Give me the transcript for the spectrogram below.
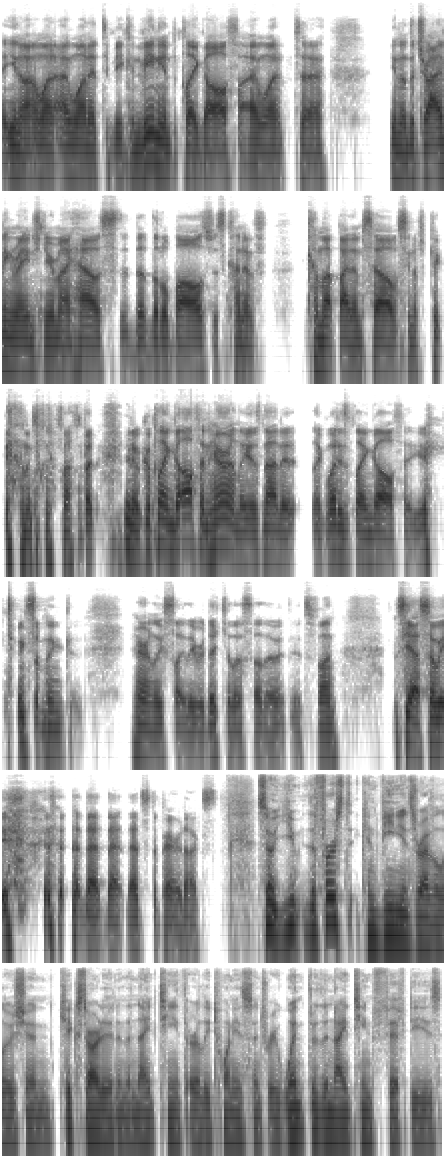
you know i want i want it to be convenient to play golf. I want uh, you know the driving range near my house the, the little balls just kind of come up by themselves, you know, to pick down and put them up. But you know, playing golf inherently is not a, like what is playing golf? You're doing something inherently slightly ridiculous, although it, it's fun. So yeah, so we that that that's the paradox. So you the first convenience revolution kickstarted in the 19th, early 20th century, went through the 1950s.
